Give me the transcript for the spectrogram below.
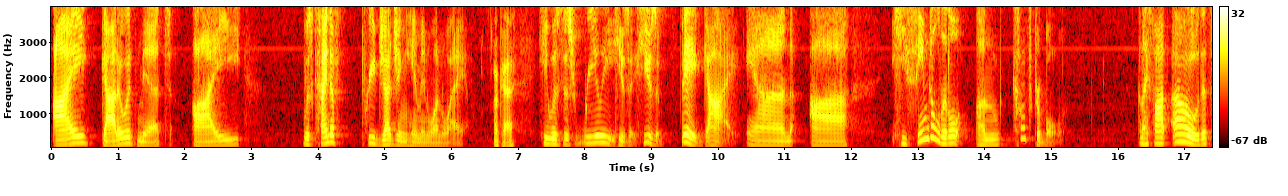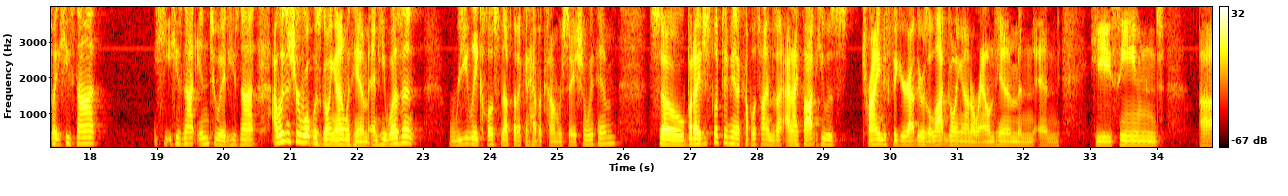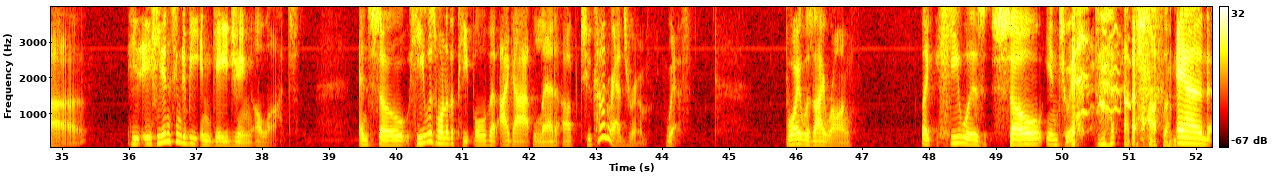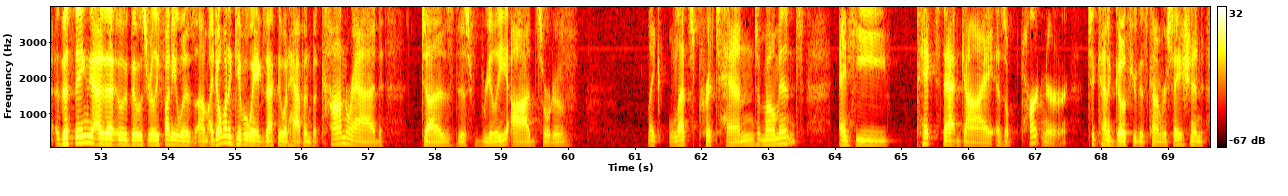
I got to admit I was kind of prejudging him in one way. Okay. he was this really he's a, he was a big guy and uh he seemed a little uncomfortable. And i thought oh that's like he's not he, he's not into it. He's not i wasn't sure what was going on with him and he wasn't really close enough that i could have a conversation with him. So but i just looked at him a couple of times and I, and I thought he was trying to figure out there was a lot going on around him and and he seemed uh he he didn't seem to be engaging a lot. And so he was one of the people that I got led up to Conrad's room with. Boy was I wrong. Like he was so into it. That's awesome. And the thing that, that was really funny was um, I don't want to give away exactly what happened, but Conrad does this really odd sort of like let's pretend moment, and he picked that guy as a partner to kind of go through this conversation.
